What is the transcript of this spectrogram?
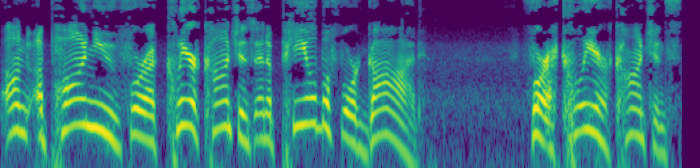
on, upon you for a clear conscience and appeal before God for a clear conscience,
